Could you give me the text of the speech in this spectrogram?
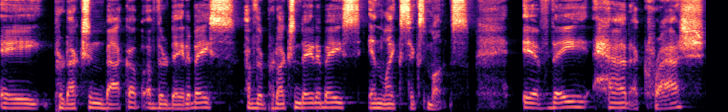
a production backup of their database of their production database in like six months if they had a crash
